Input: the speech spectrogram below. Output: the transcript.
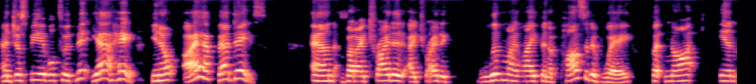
and just be able to admit yeah hey you know i have bad days and but i try to i try to live my life in a positive way but not in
